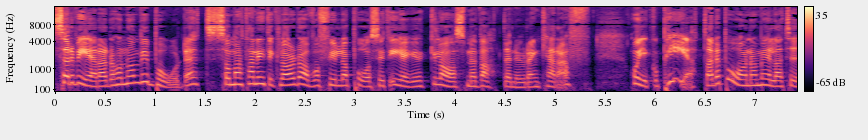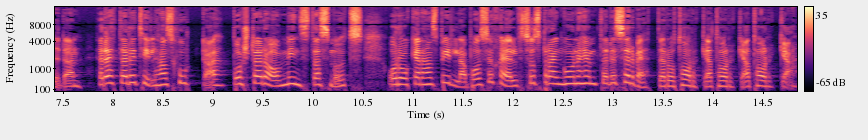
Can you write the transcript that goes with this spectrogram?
serverade honom vid bordet som att han inte klarade av att fylla på sitt eget glas med vatten ur en karaff. Hon gick och petade på honom hela tiden, rättade till hans skjorta, borstade av minsta smuts och råkade han spilla på sig själv så sprang hon och hämtade servetter och torka, torka, torka.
